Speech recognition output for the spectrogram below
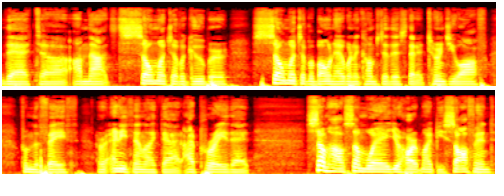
that uh, I'm not so much of a goober, so much of a bonehead when it comes to this that it turns you off from the faith or anything like that. I pray that somehow, some way, your heart might be softened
